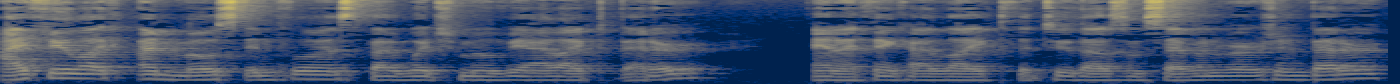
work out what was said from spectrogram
I feel like I'm most influenced by which movie I liked better, and I think I liked the 2007 version better,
